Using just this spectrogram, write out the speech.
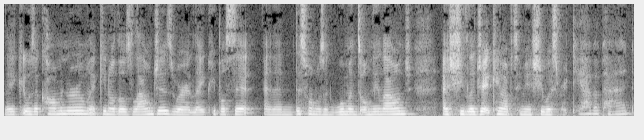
Like it was a common room, like you know those lounges where like people sit, and then this one was a woman's only lounge, and she legit came up to me and she whispered, "Do you have a pad?"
